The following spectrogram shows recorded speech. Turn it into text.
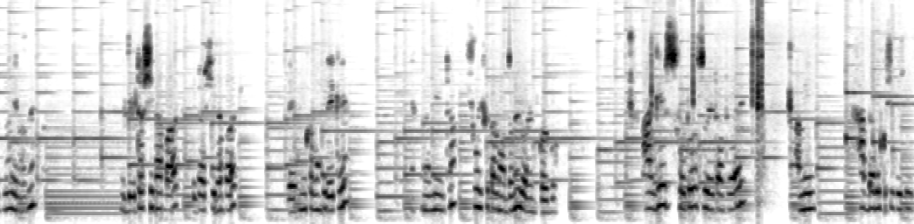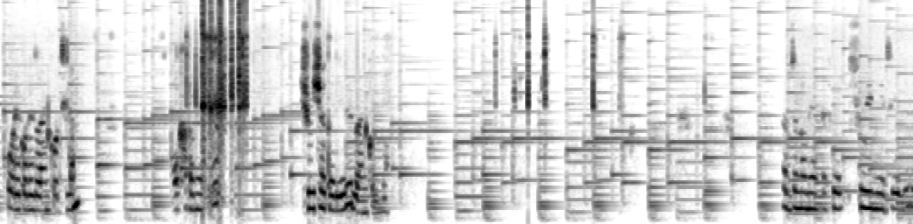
এগুলো এভাবে। এটা সিধা পাট এটা সিধা পাট মুখোমুখি রেখে এখন আমি এটা সুই সুতার মাধ্যমে জয়েন করব। আগের ছোট সোয়েটারটায় আমি হাত দ্বারা কিছু কিছু করে করে জয়েন করছিলাম। এখন আমি একটু সুই সুতা দিয়ে জয়েন করব। তার জন্য আমি একটা সুই নিয়েছি এই যে।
